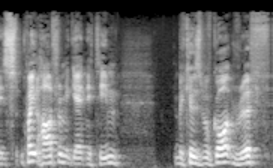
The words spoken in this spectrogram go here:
it's quite hard for him to get in the team because we've got Roofe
